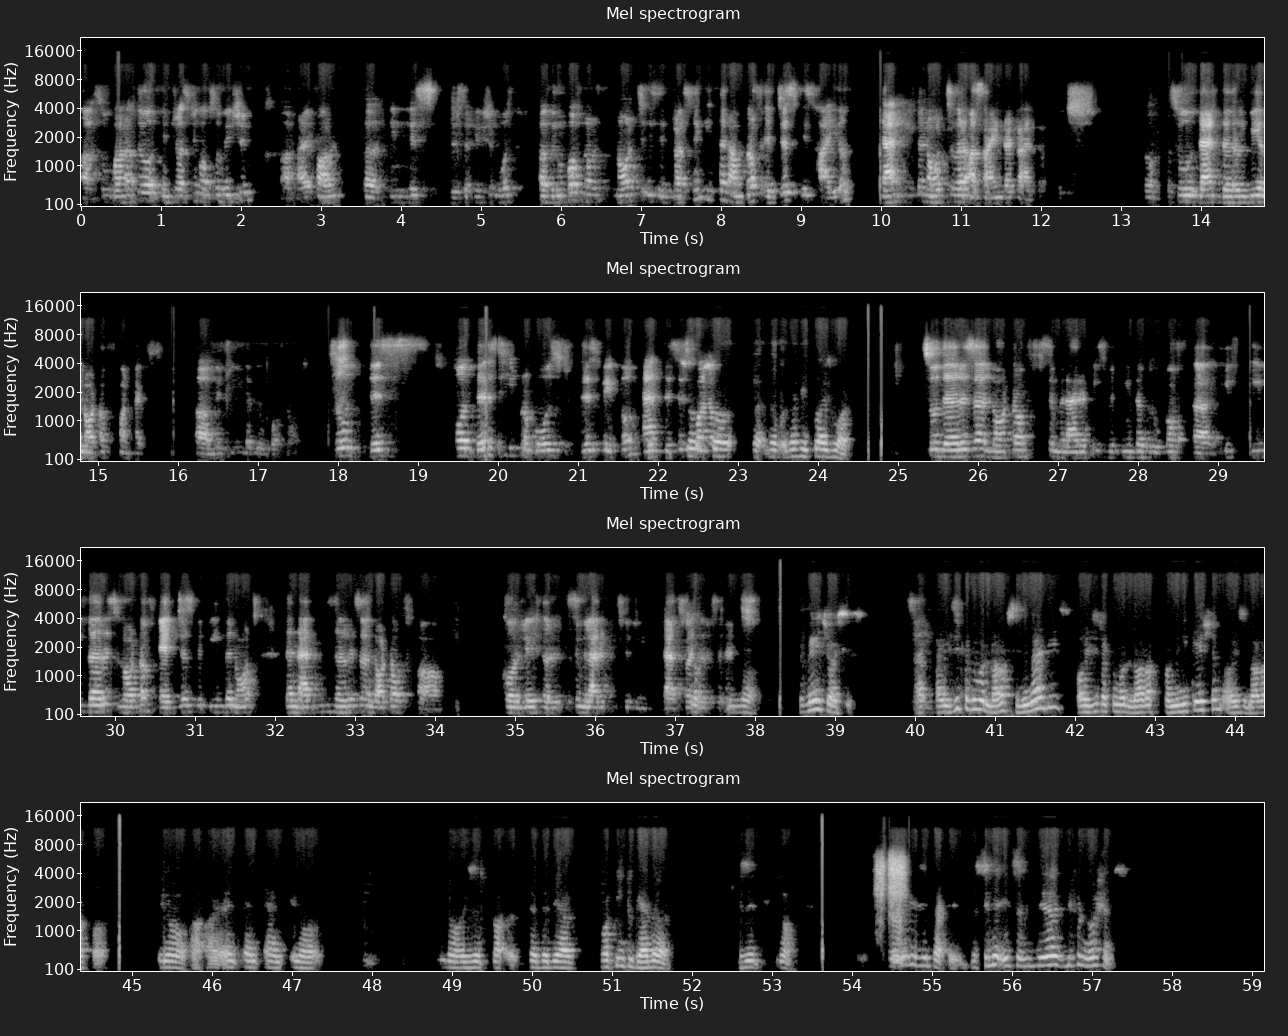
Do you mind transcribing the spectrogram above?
Uh, so one of the interesting observation uh, I found uh, in his dissertation was a group of nodes is interesting if the number of edges is higher than if the nodes were assigned at random. Which, so, that there will be a lot of contacts uh, between the group of nodes. So this for this he proposed this paper and this is So, one of so that, that that implies what? so there is a lot of similarities between the group of, uh, if, if there is a lot of edges between the nodes, then that means there is a lot of, uh, correlation, similarities between, that's why No, there is an edge. No, there are many choices. Uh, uh, is it talking about a lot of similarities, or is it talking about a lot of communication, or is it a lot of, uh, you know, uh, uh, and, and, and, you know, you know, is it uh, that, that they are working together? Is it, you know, what is it that, the simi- it's, a- there are different notions.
